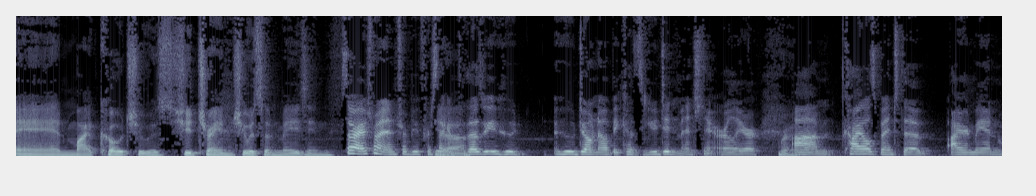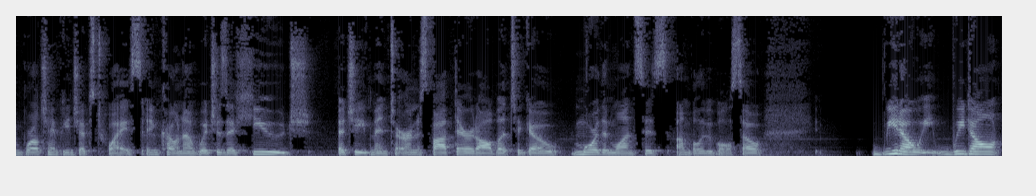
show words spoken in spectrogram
and my coach, who was she trained, she was amazing. sorry I just want to interrupt you for a second Yeah. for those of you who who don't know because you didn't mention it earlier Right. um, Kyle's been to the Ironman World Championships twice in Kona which is a huge achievement to earn a spot there at all but to go more than once is unbelievable so you know, we, we don't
